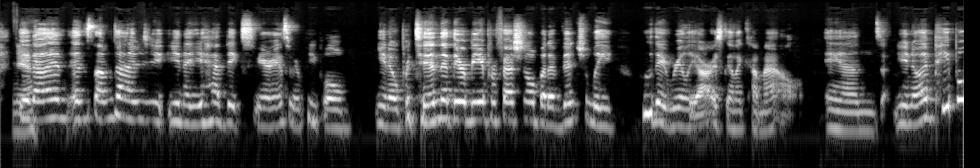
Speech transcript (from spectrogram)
yeah. You know, and, and sometimes you, you know, you have the experience where people you know, pretend that they're being professional, but eventually who they really are is going to come out. And, you know, and people,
